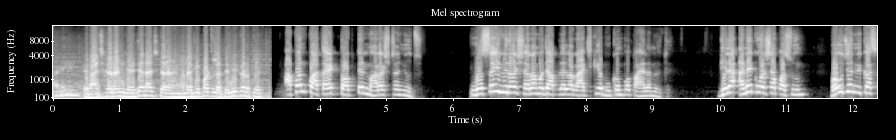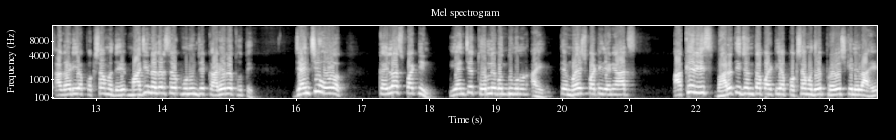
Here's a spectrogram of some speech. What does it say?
आणि राजकारण जे ते राजकारण आहे. मला जे पटलं ते मी करतोय. आपण पाहताय top ten Maharashtra news Vasai Virar शहरामध्ये आपल्याला राजकीय भूकंप पाहायला मिळतोय. गेल्या अनेक वर्षापासून बहुजन विकास आघाडी या पक्षामध्ये माजी नगरसेवक म्हणून जे कार्यरत होते ज्यांची ओळख कैलास पाटील यांचे थोरले बंधू म्हणून आहे ते महेश पाटील यांनी आज अखेरीस भारतीय जनता पार्टी या पक्षामध्ये प्रवेश केलेला आहे.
